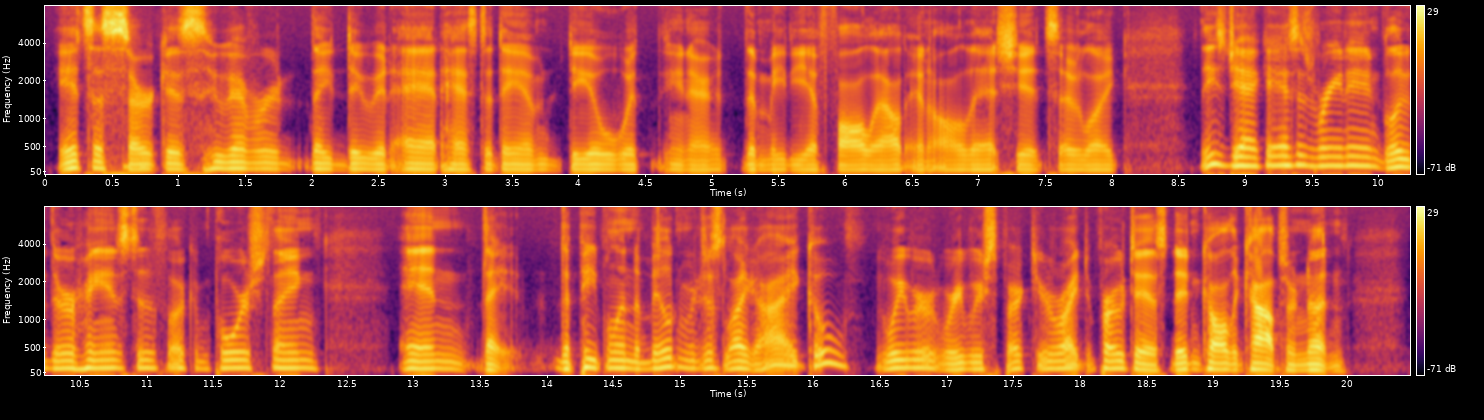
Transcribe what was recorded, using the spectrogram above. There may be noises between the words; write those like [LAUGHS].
It's a circus. Whoever they do it at has to damn deal with, you know, the media fallout and all that shit. So like these jackasses ran in, glued their hands to the fucking Porsche thing, and they the people in the building were just like, "All right, cool. We were we respect your right to protest." Didn't call the cops or nothing.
